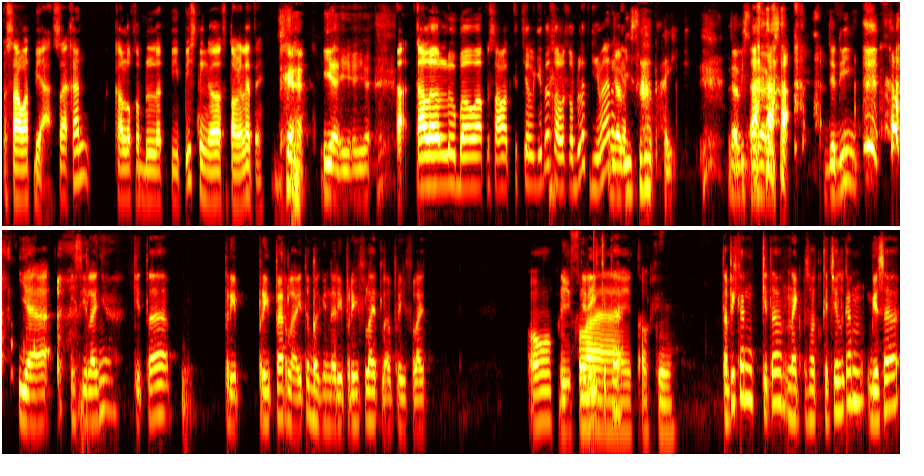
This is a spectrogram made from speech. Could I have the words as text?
pesawat biasa kan kalau kebelet pipis tinggal ke toilet ya. iya iya iya Ka- Kalau lu bawa pesawat kecil gitu kalau kebelet gimana nggak Ken? bisa tai nggak bisa nggak bisa jadi ya istilahnya kita pre prepare lah itu bagian dari pre-flight lah pre-flight Oh, Jadi pre-flight. kita- Oke. tapi kan kita naik pesawat kecil kan biasa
